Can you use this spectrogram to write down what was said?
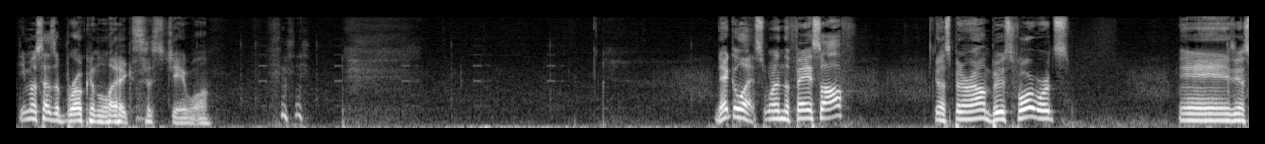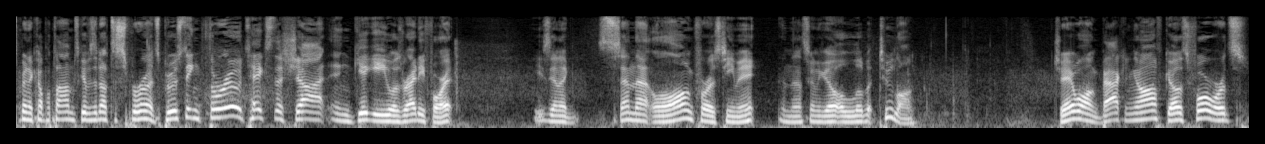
Demos has a broken leg, says Wong. Nicholas winning the face off. Gonna spin around, boost forwards. And he's gonna spin a couple times, gives it up to Spruance. Boosting through, takes the shot, and Giggy was ready for it. He's gonna send that long for his teammate, and that's gonna go a little bit too long. Jay Wong backing off, goes forwards.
